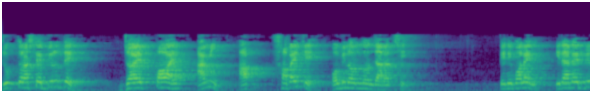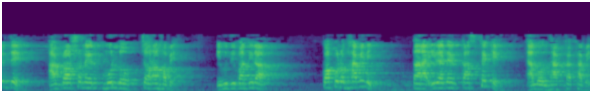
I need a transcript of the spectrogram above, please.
যুক্তরাষ্ট্রের বিরুদ্ধে জয় পাওয়ায় আমি সবাইকে অভিনন্দন জানাচ্ছি। তিনি বলেন, ইরানের বিরুদ্ধে আগ্রাসনের মূল্য চড়া হবে। ইহুদিবাদীরা কখনো ভাবেনি তারা ইরানের কাছ থেকে এমন ধাক্কা খাবে।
